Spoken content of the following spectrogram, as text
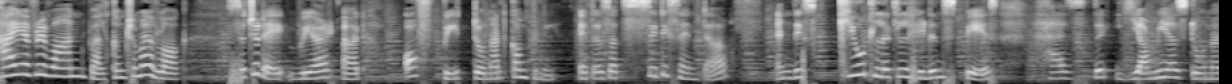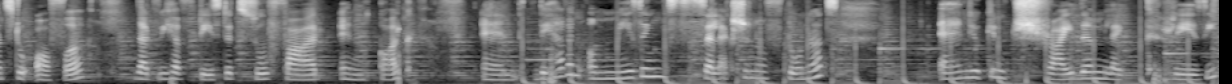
Hi everyone, welcome to my vlog. So today we are at Offbeat Donut Company. It is at city center and this cute little hidden space has the yummiest donuts to offer that we have tasted so far in Cork and they have an amazing selection of donuts and you can try them like crazy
